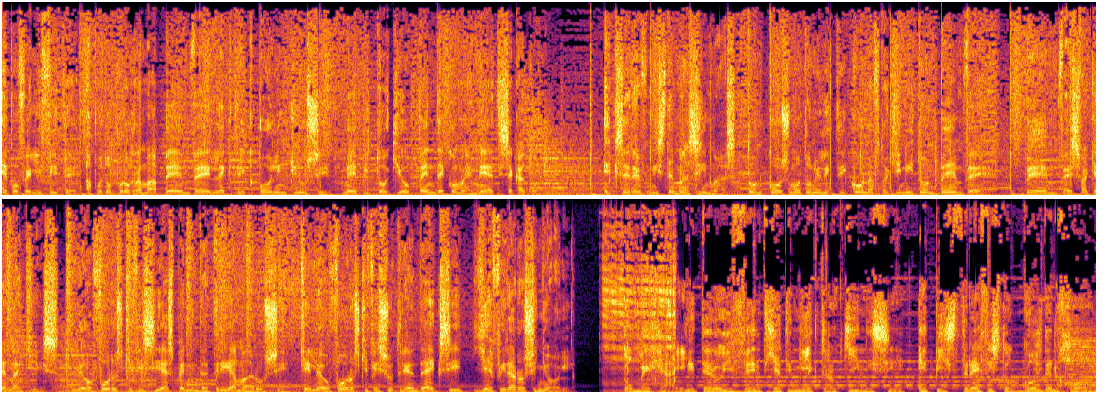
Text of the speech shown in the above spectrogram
Εποφεληθείτε από το πρόγραμμα BMW Electric All Inclusive με επιτόκιο 5,9%. Εξερευνήστε μαζί μας τον κόσμο των ηλεκτρικών αυτοκινήτων BMW. BMW Σφακιανάκης. Λεωφόρος Κηφισίας 53 Μαρούσι και Λεωφόρος Κηφισού 36 Γέφυρα Ρωσινιόλ. Το μεγαλύτερο event για την ηλεκτροκίνηση επιστρέφει στο Golden Hall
